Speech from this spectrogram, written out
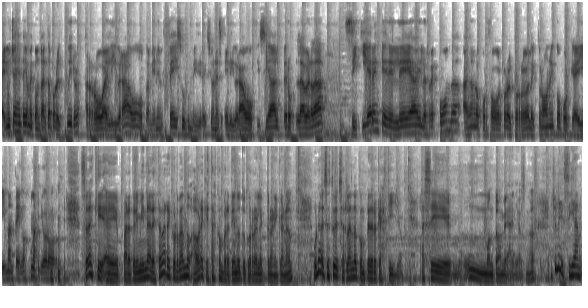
Hay mucha gente que me contacta por el Twitter, arroba elibravo, o también en Facebook. Mi dirección es elibravo oficial. Pero la verdad, si quieren que lea y les responda, háganlo por favor por el correo electrónico porque ahí mantengo mayor orden. Sabes que eh, para terminar, estaba recordando ahora que estás compartiendo tu correo electrónico, ¿no? Una vez estuve charlando con Pedro Castillo, hace un montón de años, ¿no? Yo le decía,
